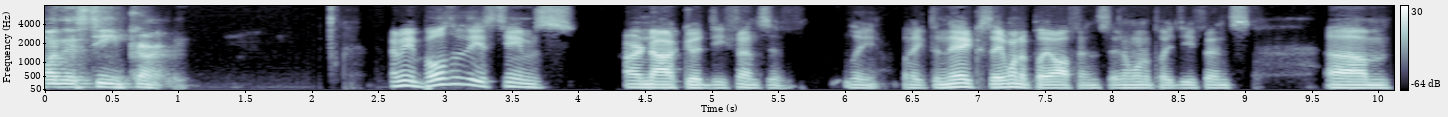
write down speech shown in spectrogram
on this team currently. I mean, both of these teams are not good defensively. Like the Knicks, they want to play offense. They don't want to play defense. Um,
